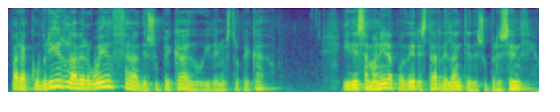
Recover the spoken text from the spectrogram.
para cubrir la vergüenza de su pecado y de nuestro pecado, y de esa manera poder estar delante de su presencia.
